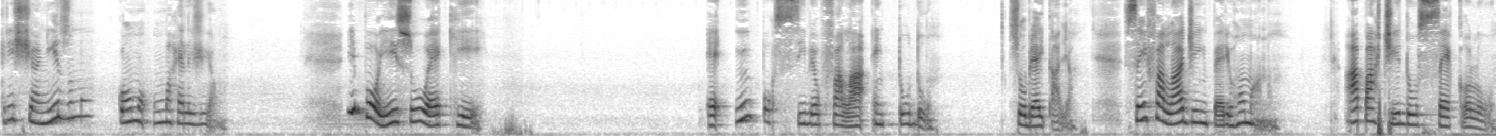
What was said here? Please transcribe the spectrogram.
Cristianismo como uma religião. E por isso é que é impossível falar em tudo sobre a Itália, sem falar de Império Romano. A partir do século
